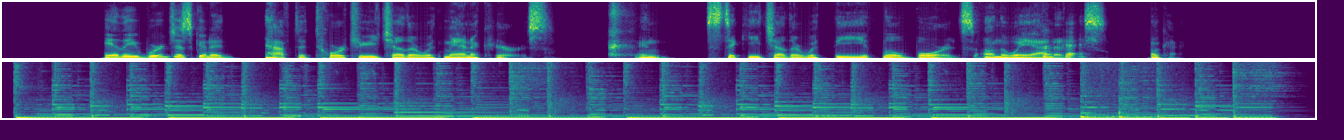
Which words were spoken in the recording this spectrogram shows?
Haley, we're just going to have to torture each other with manicures and stick each other with the little boards on the way out Okay. of this. Okay.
